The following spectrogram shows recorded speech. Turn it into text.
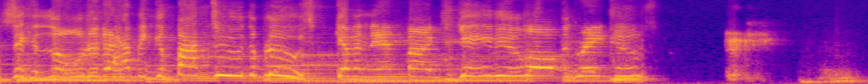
Say hello to the happy goodbye to the blues. Kevin and Mike gave you all the great news.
